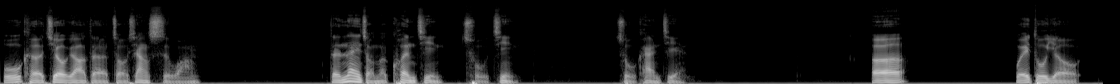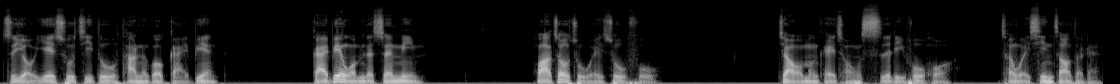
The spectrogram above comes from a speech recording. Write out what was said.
无可救药的走向死亡的那种的困境处境，主看见，而唯独有只有耶稣基督，他能够改变改变我们的生命，化咒诅为祝福，叫我们可以从死里复活，成为新造的人。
